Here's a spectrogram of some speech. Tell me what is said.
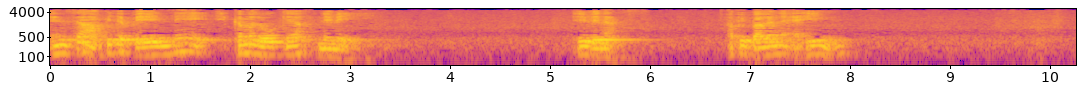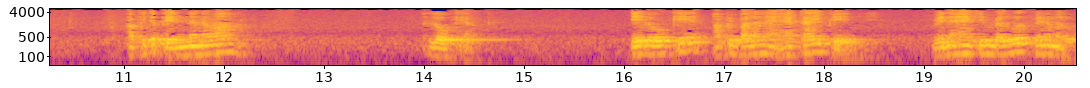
එනිසා අපිට පේන්නේ එකම ලෝකයක් නෙමෙයි. ඒ වෙනස්. අපි බලන ඇහින් අපිට පෙන්නනවා ලෝකයක්. ඒ ලෝකය අපි බලන ඇහැටයි පේන්නේ. වෙන ඇහැකින් බැලුවොත් වෙනම ලෝකයක්.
